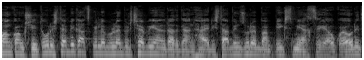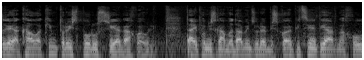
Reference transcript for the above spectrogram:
ჰონკონგში ტურისტები გაწმილებულები რჩებიან, რადგან ჰაერის დაბინძურებამ პიქს მიაღწია. უკვე ორი დღეა ქალაქი მტრის ბურუსია გახვეული. ტაიფუნის გამო დაბინძურების კოეფიციენტი არნახულ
